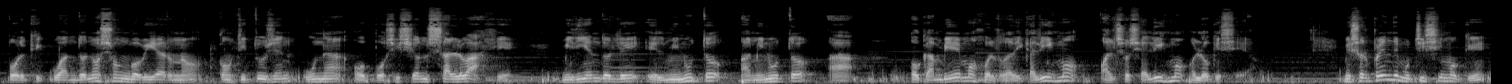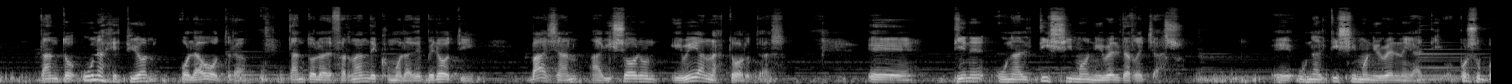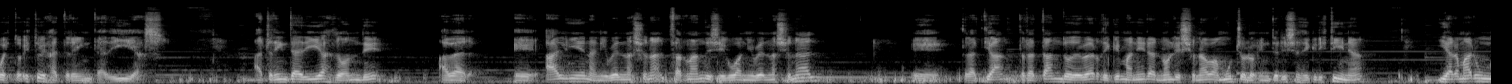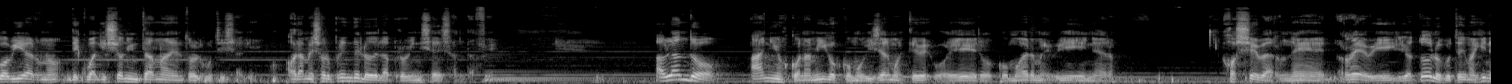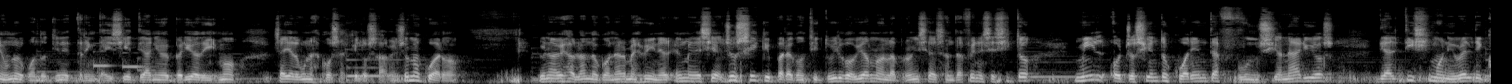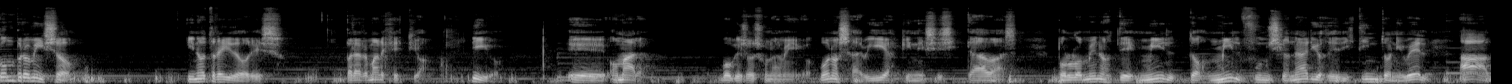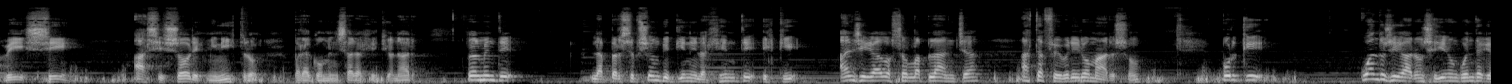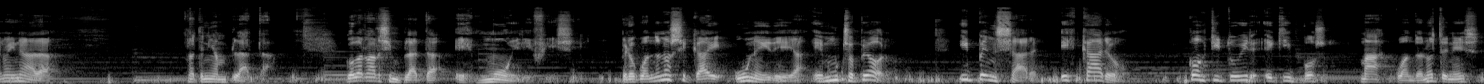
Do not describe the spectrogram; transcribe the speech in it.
porque cuando no son gobierno constituyen una oposición salvaje, midiéndole el minuto a minuto a o cambiemos o el radicalismo o al socialismo o lo que sea. Me sorprende muchísimo que tanto una gestión o la otra, tanto la de Fernández como la de Perotti, vayan a y vean las tortas eh, tiene un altísimo nivel de rechazo, eh, un altísimo nivel negativo. Por supuesto, esto es a 30 días, a 30 días donde, a ver, eh, alguien a nivel nacional, Fernández llegó a nivel nacional, tratando de ver de qué manera no lesionaba mucho los intereses de Cristina y armar un gobierno de coalición interna dentro del justicialismo. Ahora me sorprende lo de la provincia de Santa Fe. Hablando años con amigos como Guillermo Esteves Boero, como Hermes Wiener, José Bernet, Reviglio, todo lo que usted imagine, uno cuando tiene 37 años de periodismo, ya hay algunas cosas que lo saben. Yo me acuerdo que una vez hablando con Hermes Wiener, él me decía, yo sé que para constituir gobierno en la provincia de Santa Fe necesito 1.840 funcionarios de altísimo nivel de compromiso y no traidores para armar gestión. Digo, eh, Omar, vos que sos un amigo, vos no sabías que necesitabas por lo menos 10.000, 2.000 funcionarios de distinto nivel, A, B, C, asesores, ministros, para comenzar a gestionar. Realmente la percepción que tiene la gente es que han llegado a hacer la plancha hasta febrero marzo, porque cuando llegaron se dieron cuenta que no hay nada, no tenían plata. Gobernar sin plata es muy difícil, pero cuando no se cae una idea es mucho peor. Y pensar es caro. Constituir equipos, más cuando no tenés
